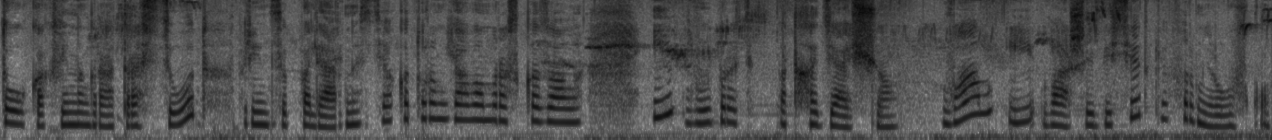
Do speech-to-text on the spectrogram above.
то, как виноград растет, принцип полярности, о котором я вам рассказала, и выбрать подходящую вам и вашей беседке формировку.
